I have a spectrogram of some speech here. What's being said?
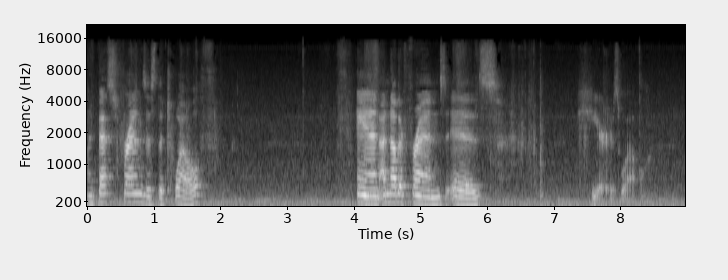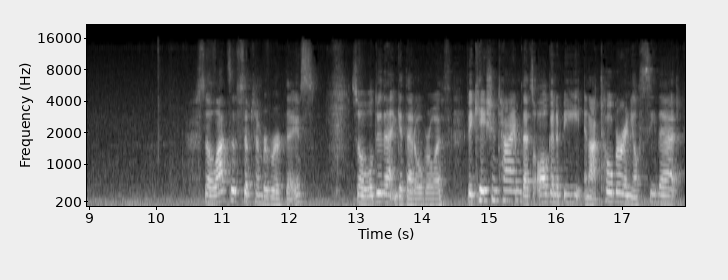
My best friend's is the 12th. And another friend's is here as well. So lots of September birthdays. So we'll do that and get that over with. Vacation time, that's all gonna be in October and you'll see that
